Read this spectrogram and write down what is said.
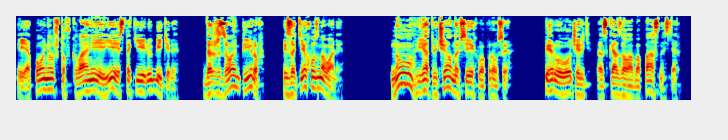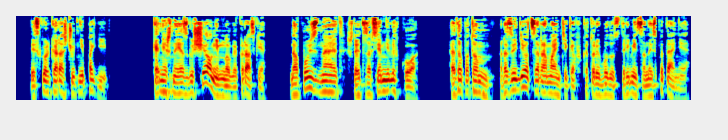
и я понял, что в клане есть такие любители. Даже за вампиров, и за тех узнавали. Ну, я отвечал на все их вопросы. В первую очередь рассказывал об опасностях и сколько раз чуть не погиб. Конечно, я сгущал немного краски, но пусть знает, что это совсем нелегко, а то потом разведется романтиков, которые будут стремиться на испытания.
